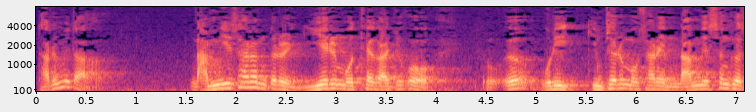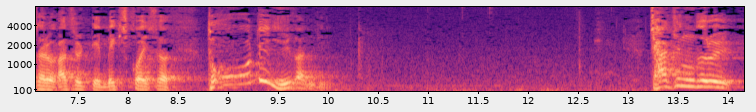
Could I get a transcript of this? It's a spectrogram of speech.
다릅니다. 남미 사람들을 이해를 못해가지고 어? 우리 김철은 목사님 남미 선교사로 갔을 때 멕시코에서 도저히 이해가 안 돼. 자전거를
